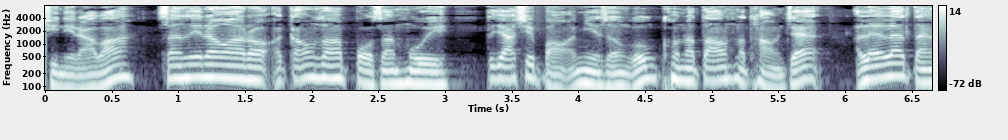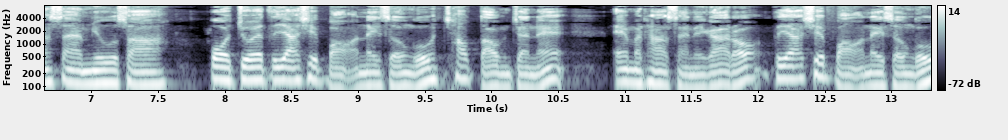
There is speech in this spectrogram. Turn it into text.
ရှိနေတာပါ။စံစင်းတော့ကတော့အကောင်းစားပေါ်စံမှု108ပေါင်အမြင့်ဆုံးကို9200ကျပ်အလဲလက်တန်းဆန်မျိုးစားပေါ်ကျွဲ108ပေါင်အနိုင်ဆုံးကို6000ကျပ်နဲ့အမထဆန်တွေကတော့108ပေါင်အနိုင်ဆုံးကို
